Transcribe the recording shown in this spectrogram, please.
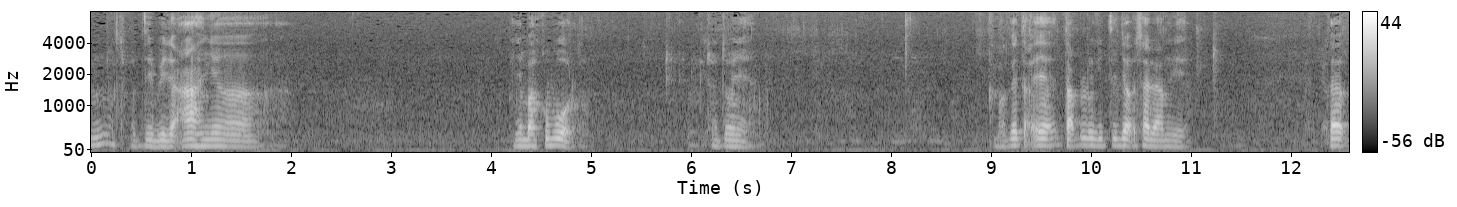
Hmm, seperti bid'ahnya penyembah kubur contohnya maka tak tak perlu kita jawab salam dia tak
